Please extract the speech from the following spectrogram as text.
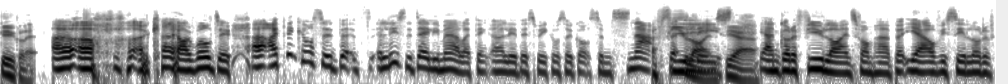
Google it. Uh, uh, okay, I will do. Uh, I think also that at least the Daily Mail, I think earlier this week, also got some snaps. A few lines, least. yeah. yeah. And got a few lines from her. But yeah, obviously a lot of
